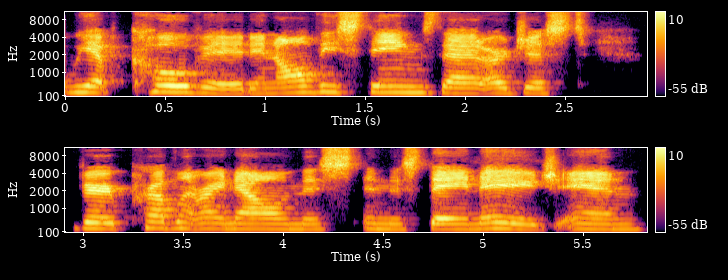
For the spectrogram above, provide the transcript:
We have COVID and all these things that are just very prevalent right now in this in this day and age and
